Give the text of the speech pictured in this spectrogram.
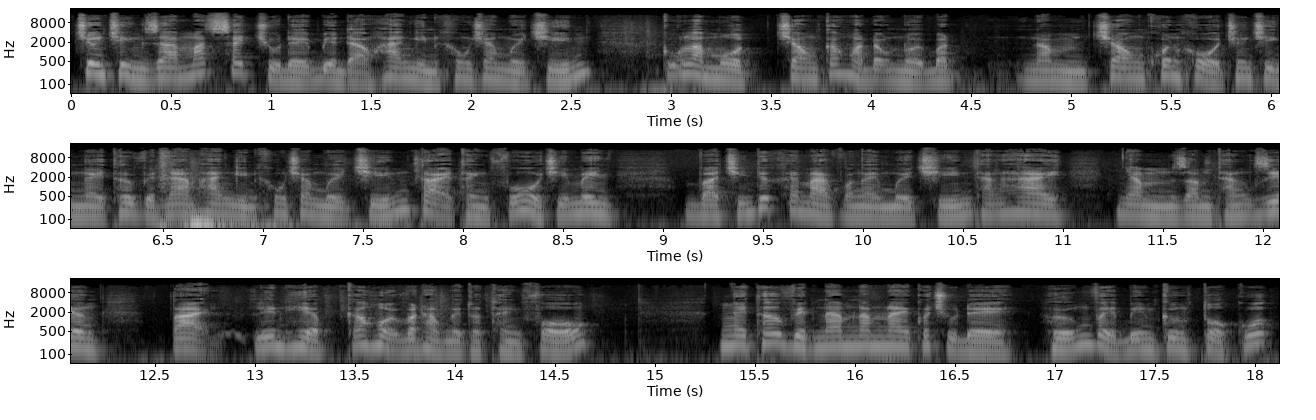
Chương trình ra mắt sách chủ đề Biển đảo 2019 cũng là một trong các hoạt động nổi bật nằm trong khuôn khổ chương trình Ngày thơ Việt Nam 2019 tại thành phố Hồ Chí Minh và chính thức khai mạc vào ngày 19 tháng 2 nhằm rằm tháng riêng tại Liên hiệp các hội văn học nghệ thuật thành phố. Ngày thơ Việt Nam năm nay có chủ đề hướng về biên cương Tổ quốc,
